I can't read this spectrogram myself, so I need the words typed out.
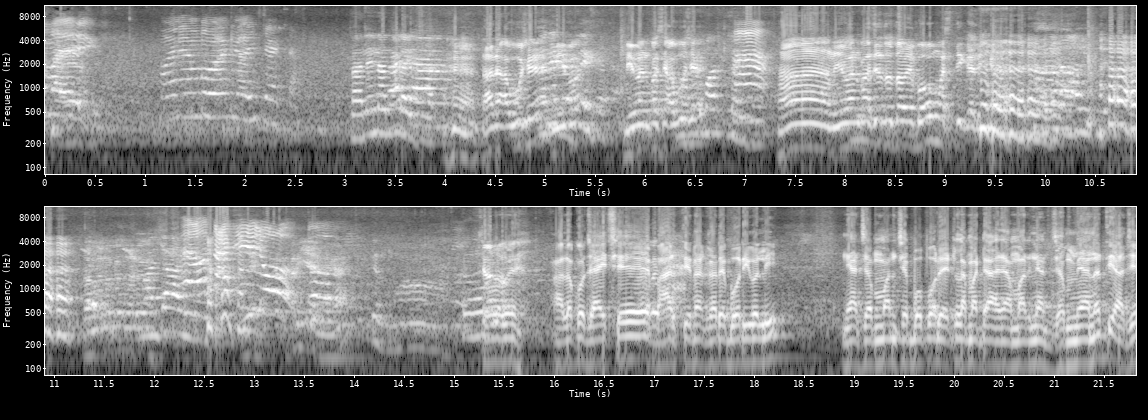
તને નથી લઈ જતા. તારે આવવું છે? નિવાન નિવાન પાસે આવવું છે. હા. નિવાન પાસે તો તમે બહુ મસ્તી કરી. આવી? ચલો આ લોકો જાય છે ભારતીના ઘરે બોરીવલી. ત્યાં જમવાનું છે બપોરે એટલા માટે આજે અમારે ત્યાં જમ્યા નથી આજે.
